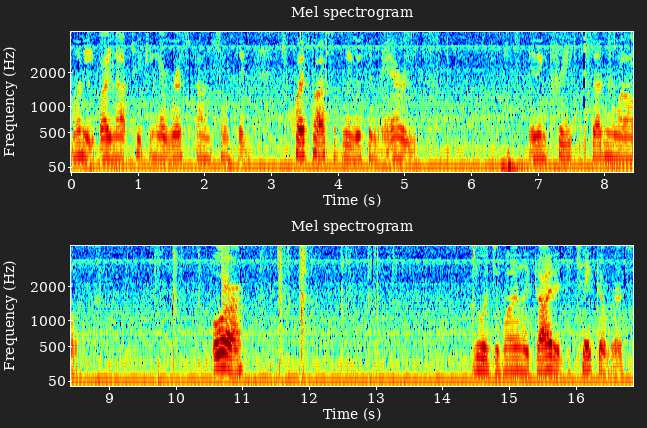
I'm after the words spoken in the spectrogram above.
money by not taking a risk on something quite possibly with an aries it increased sudden wealth or you were divinely guided to take a risk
